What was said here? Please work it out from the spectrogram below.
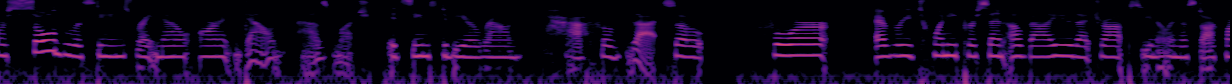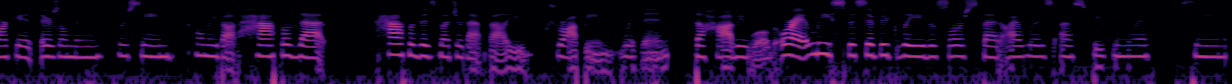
or sold listings right now aren't down as much. It seems to be around half of that. So for every 20% of value that drops, you know, in the stock market, there's only we're seeing only about half of that half of as much of that value dropping within the hobby world or at least specifically the source that I was uh, speaking with seeing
